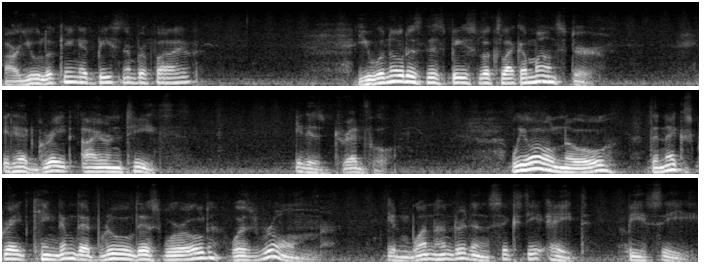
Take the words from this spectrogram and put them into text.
Are you looking at beast number five? You will notice this beast looks like a monster. It had great iron teeth. It is dreadful. We all know the next great kingdom that ruled this world was Rome in 168 BC.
